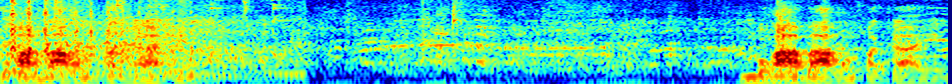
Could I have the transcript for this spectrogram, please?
Mukha ba akong pagkain? Mukha ba akong pagkain?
